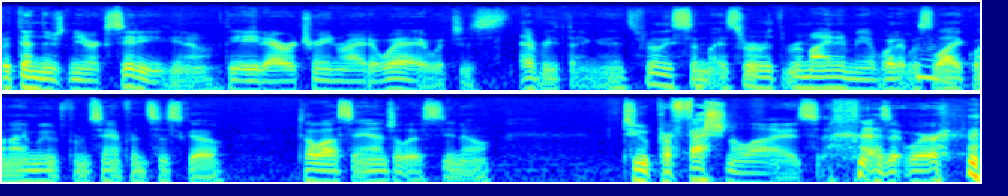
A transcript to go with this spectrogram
But then there's New York City, you know, the eight-hour train ride away, which is everything. And it's really similar. It sort of reminded me of what it was mm. like when I moved from San Francisco to Los Angeles, you know, to professionalize, as it were.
